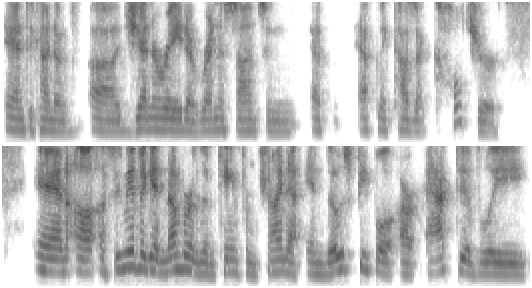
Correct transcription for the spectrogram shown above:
and to kind of uh, generate a renaissance in eth- ethnic Kazakh culture. And uh, a significant number of them came from China, and those people are actively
